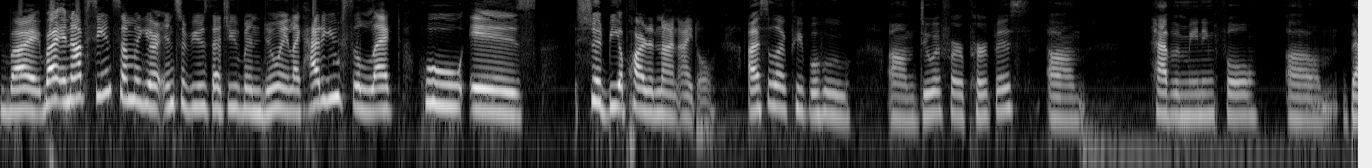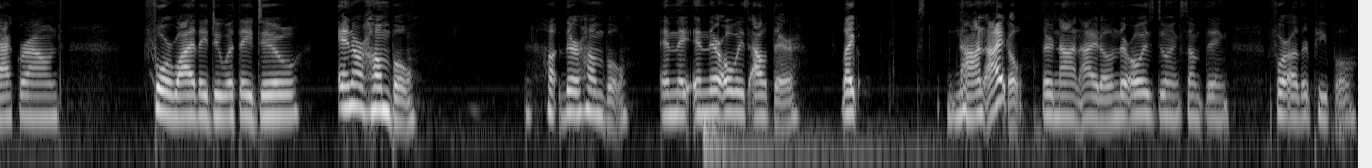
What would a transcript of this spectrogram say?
Right, right. And I've seen some of your interviews that you've been doing. Like, how do you select who is should be a part of non idle? I select people who um, do it for a purpose, um, have a meaningful um, background for why they do what they do, and are humble. They're humble, and they and they're always out there, like non-idle. They're non-idle and they're always doing something for other people.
